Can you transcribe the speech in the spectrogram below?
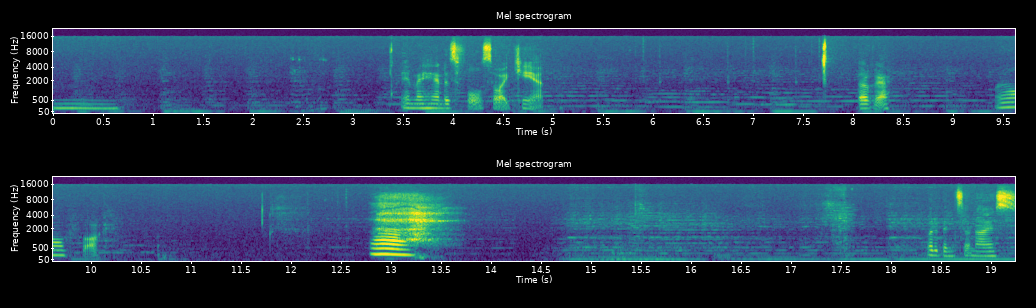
Mm. And my hand is full, so I can't. Okay. Well, fuck. Ah. Would have been so nice.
